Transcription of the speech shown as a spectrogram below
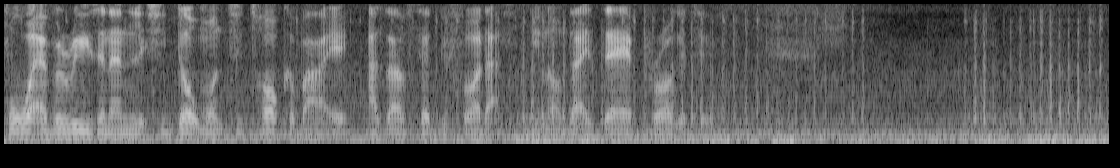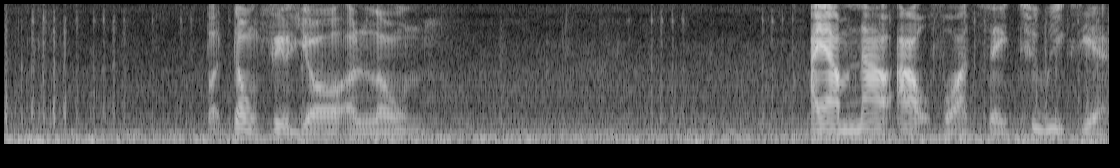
for whatever reason and literally don't want to talk about it as i've said before that's you know that is their prerogative but don't feel you're alone I am now out for I'd say two weeks, yeah,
